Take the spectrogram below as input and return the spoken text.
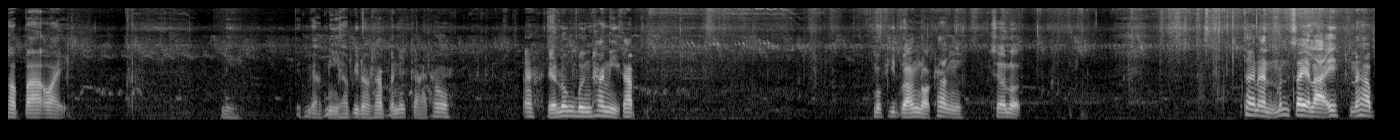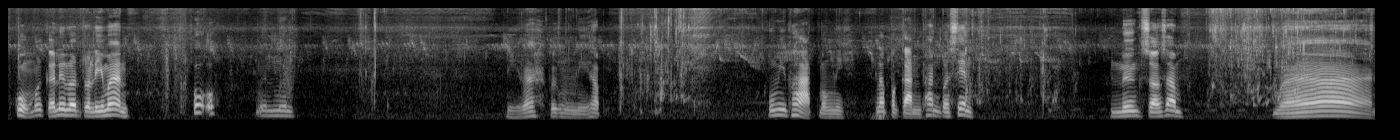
ครับปลาอ้อย นี่ เป็นแบบนี้ครับพี่น้องครับบรรยากาศเท่าอะเดี๋ยวลงเบิ้งทางนี้ครับบ่ผิดหวังดอกทางนี้เชื่อรถ ทางนั้นมันใส่หลายนะครับกุ้งมันเกิดเรื่องลดปริมาณโอ้โอ้มึนมึนนี่นะเบิ้งมองนี้ครับบ่มีผาดมองนี้รับประกันพันเปอร์เซ็นต์หนึ่งสองสามมาน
